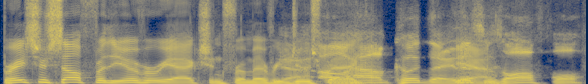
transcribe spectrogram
Brace yourself for the overreaction from every Yeah. douchebag. Oh, how could they? This is awful.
